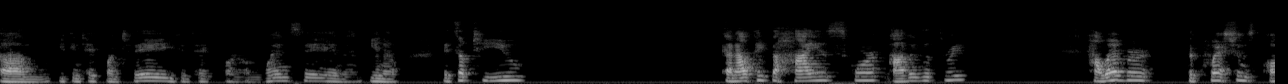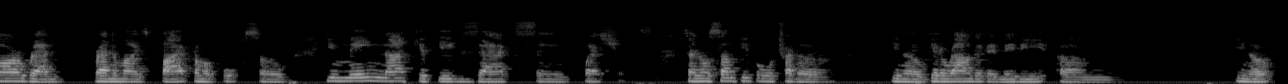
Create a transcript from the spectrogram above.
Um, you can take one today, you can take one on Wednesday, and then, you know, it's up to you. And I'll take the highest score out of the three. However, the questions are ran, randomized by from a pool. So you may not get the exact same questions. So I know some people will try to, you know, get around it and maybe, um, you know,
